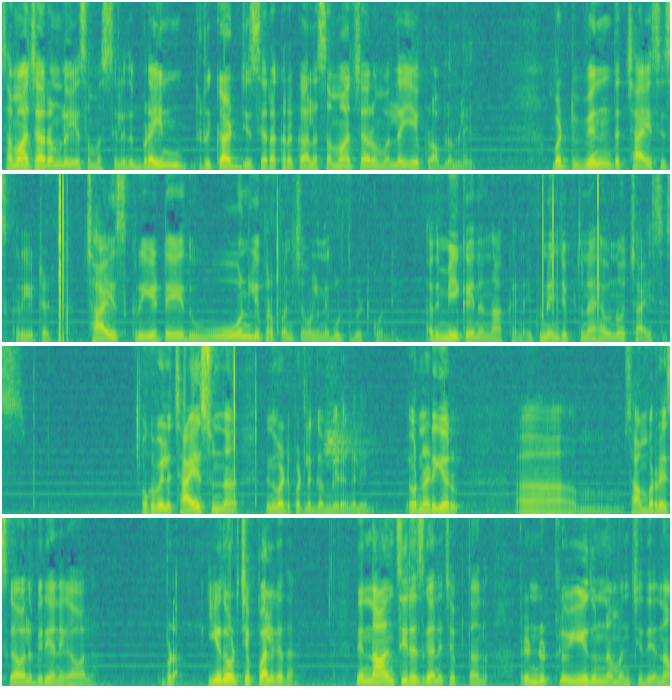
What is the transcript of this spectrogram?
సమాచారంలో ఏ సమస్య లేదు. బ్రెయిన్ రికార్డ్ చేసే రకరకాల సమాచారం వల్ల ఏ ప్రాబ్లం లేదు. But when the choice is created choice create అయ్యేది ఓన్లీ ప్రపంచం వల్లనే గుర్తుపెట్టుకోండి. అది మీకైనా నాకైనా. ఇప్పుడు నేను చెప్తున్నా ఐ హ్యావ్ నో ఛాయిసెస్. ఒకవేళ ఛాయిస్ ఉన్నా నేను వాటి పట్ల గంభీరంగా లేను. ఎవరిని అడిగారు సాంబార్ రైస్ కావాలా బిర్యానీ కావాలా? ఇప్పుడు ఏదో ఒకటి చెప్పాలి కదా. నేను నాన్ సీరియస్గానే చెప్తాను. రెండిట్లో ఏదున్నా మంచిదే నా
